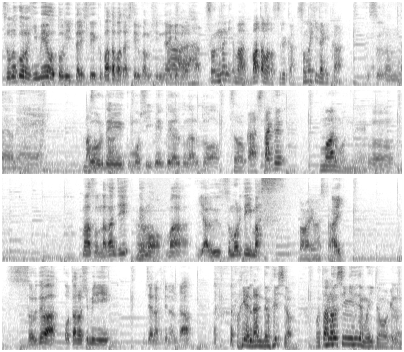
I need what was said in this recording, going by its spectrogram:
その頃姫を取り行ったりしてバタバタしてるかもしれないあーそんなにまあバタバタするか。その日だけか。けどするんだよね、まあゴールデンウィークもしイベントやるとなると。そうか支度もあるもんね。うん。まあそんな感じ、でもまあやるつもりでいます。わかりました。はいそれではお楽しみに。じゃなくてなんだ？いや何でもいいっしょ。お楽しみにでもいいと思うけど、うん。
